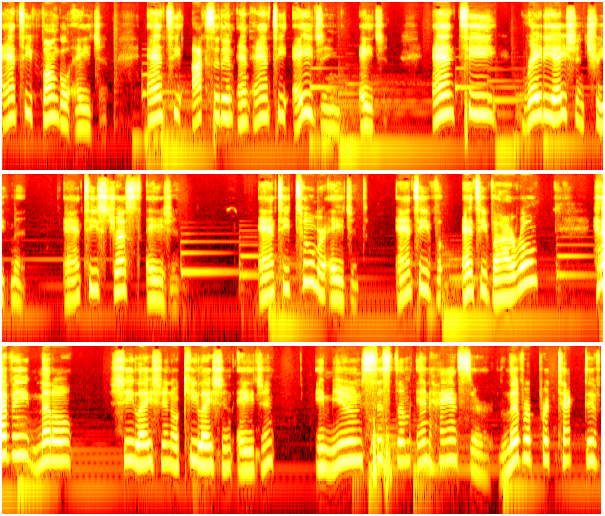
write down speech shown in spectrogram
antifungal agent, antioxidant and anti aging agent, anti radiation treatment, anti stress agent, anti tumor agent, anti antiviral, heavy metal chelation or chelation agent, immune system enhancer, liver protective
